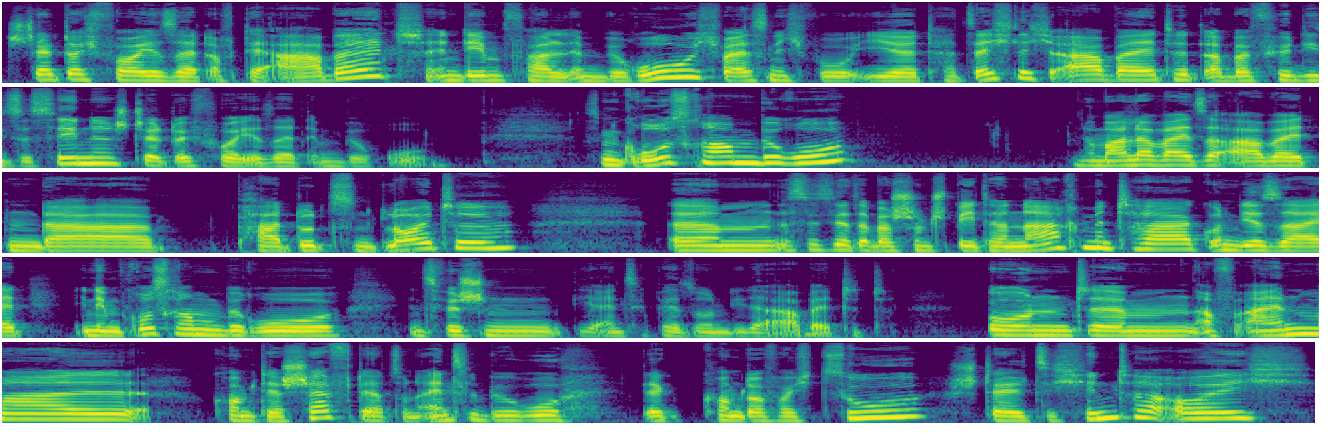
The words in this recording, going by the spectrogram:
Stellt euch vor, ihr seid auf der Arbeit, in dem Fall im Büro. Ich weiß nicht, wo ihr tatsächlich arbeitet, aber für diese Szene stellt euch vor, ihr seid im Büro. Es ist ein Großraumbüro. Normalerweise arbeiten da ein paar Dutzend Leute. Ähm, es ist jetzt aber schon später Nachmittag und ihr seid in dem Großraumbüro inzwischen die einzige Person, die da arbeitet. Und ähm, auf einmal kommt der Chef, der hat so ein Einzelbüro, der kommt auf euch zu, stellt sich hinter euch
